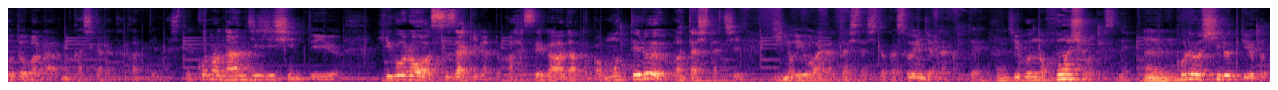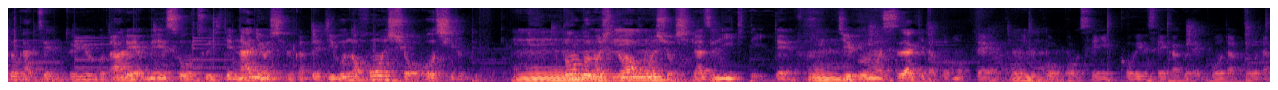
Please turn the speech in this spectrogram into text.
言葉が昔からかかっていましてこの汝自身という日頃須崎だとか長谷川だとか思ってる私たち気の弱い私たちとかそういうんじゃなくて、自分の本性ですね、うん。これを知るっていうことが禅ということあるいは瞑想を通じて何を知るかという自分の本性を知るという。ことほとんどの人は本性を知らずに生きていて、うん。自分は須崎だと思ってこういう高校生こういう性格でこうだこうだ、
